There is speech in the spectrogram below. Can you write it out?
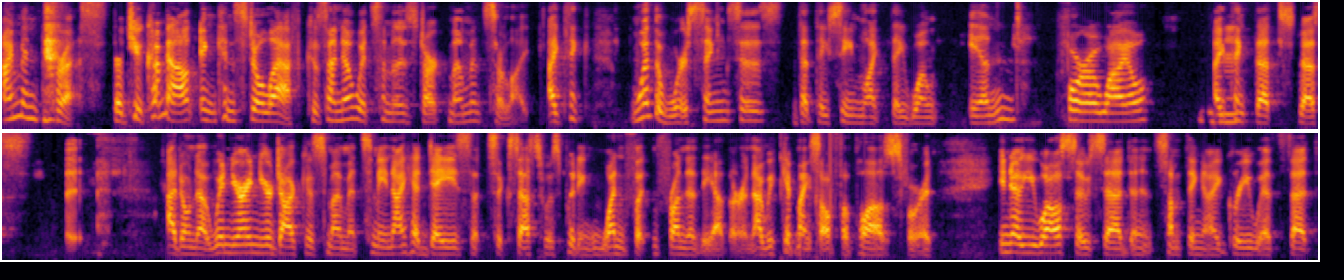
I'm impressed that you come out and can still laugh because I know what some of those dark moments are like. I think one of the worst things is that they seem like they won't end for a while. Mm-hmm. I think that's just, I don't know, when you're in your darkest moments. I mean, I had days that success was putting one foot in front of the other, and I would give myself applause for it. You know, you also said, and it's something I agree with, that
